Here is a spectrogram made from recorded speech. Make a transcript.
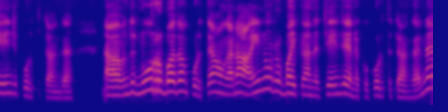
சேஞ்ச் கொடுத்துட்டாங்க. நான் வந்து நூறுரூபா தான் கொடுத்தேன். அவங்க ஆனால் ஐநூறு ரூபாய்க்கான சேஞ்சை எனக்கு கொடுத்துட்டாங்கன்னு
